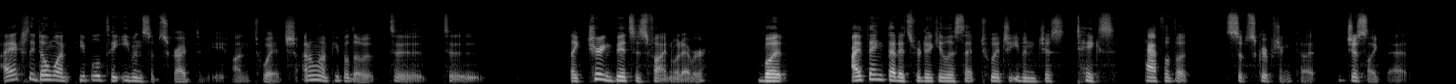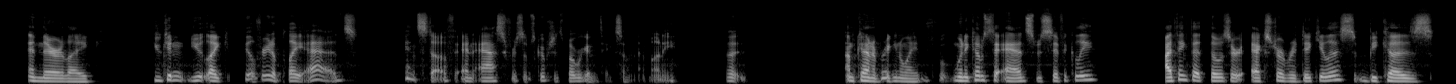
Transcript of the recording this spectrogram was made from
I actually don't want people to even subscribe to me on Twitch. I don't want people to to to like cheering bits is fine, whatever. But I think that it's ridiculous that Twitch even just takes half of a subscription cut just like that. And they're like you can you like feel free to play ads and stuff and ask for subscriptions, but we're going to take some of that money. But I'm kind of breaking away when it comes to ads specifically. I think that those are extra ridiculous because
